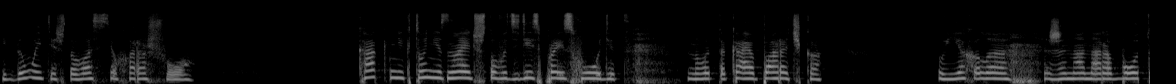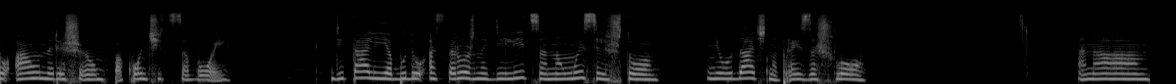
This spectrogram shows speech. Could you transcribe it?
и думаете, что у вас все хорошо. Как никто не знает, что вот здесь происходит. Но вот такая парочка, уехала жена на работу, а он решил покончить с собой. Детали я буду осторожно делиться, но мысль, что неудачно произошло. Она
